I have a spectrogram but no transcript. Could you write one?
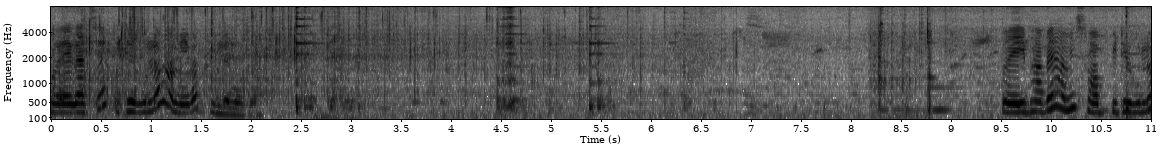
হয়ে গেছে, পিঠেগুলো আমি এবার তুলে নেব। তো এইভাবে আমি সব পিঠেগুলো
